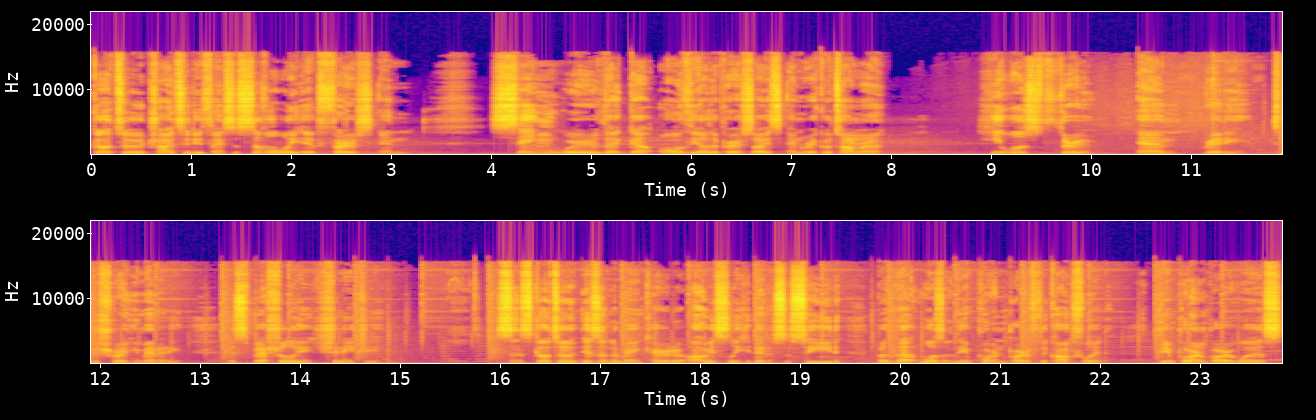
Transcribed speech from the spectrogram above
Goto tried to do things the civil way at first, and seeing where that got all the other parasites and Reiko Tamura, he was through and ready to destroy humanity, especially Shinichi. Since Goto isn't the main character, obviously he didn't succeed, but that wasn't the important part of the conflict. The important part was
